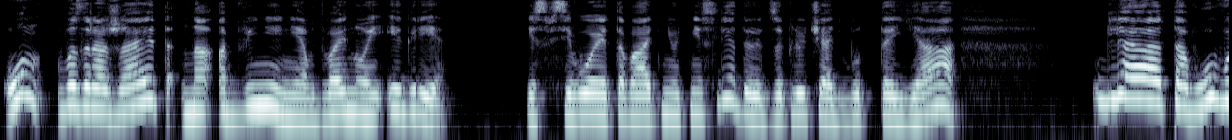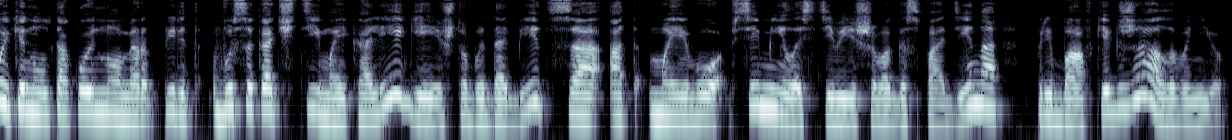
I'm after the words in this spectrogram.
он возражает на обвинение в двойной игре. Из всего этого отнюдь не следует заключать, будто я для того выкинул такой номер перед высокочтимой коллегией, чтобы добиться от моего всемилостивейшего господина прибавки к жалованию,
